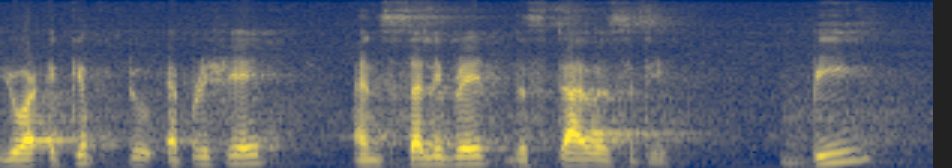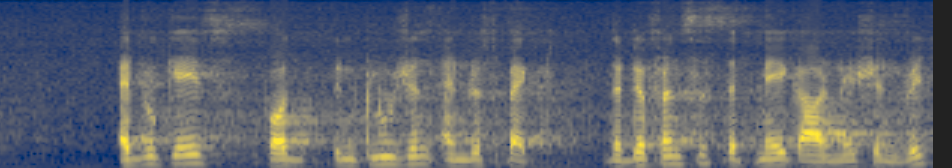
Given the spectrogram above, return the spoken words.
you are equipped to appreciate and celebrate this diversity. B, advocates for inclusion and respect the differences that make our nation rich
